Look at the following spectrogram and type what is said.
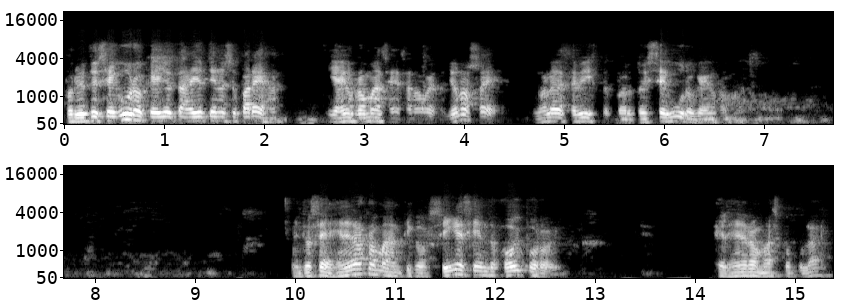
Pero yo estoy seguro que ellos, ellos tienen su pareja y hay un romance en esa novela. Yo no sé, no la he visto, pero estoy seguro que hay un romance. Entonces, el género romántico sigue siendo hoy por hoy el género más popular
